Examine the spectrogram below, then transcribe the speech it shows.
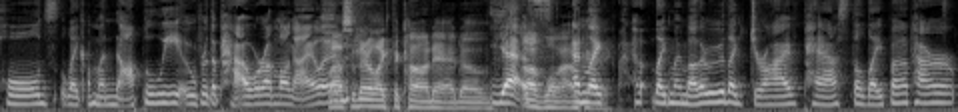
holds like a monopoly over the power on Long Island. Wow, so they're like the Con Ed of Yes, of Long Island. and like like my mother, we would like drive past the LIPA power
